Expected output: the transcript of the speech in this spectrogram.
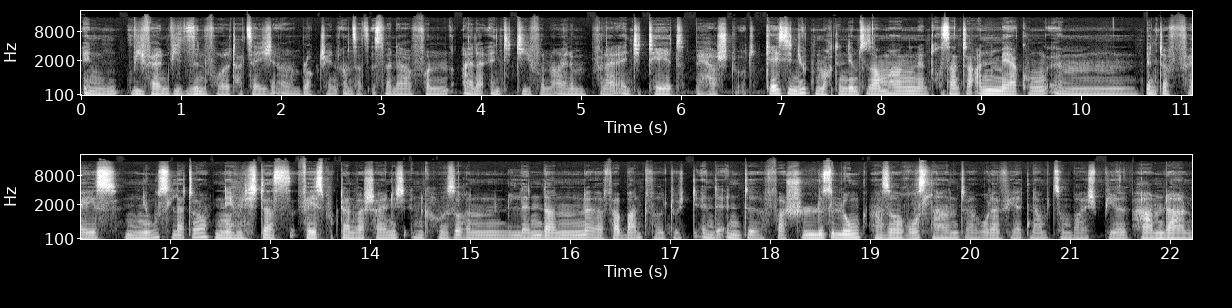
inwiefern wie sinnvoll tatsächlich ein Blockchain-Ansatz ist, wenn er von einer Entity, von einem, von einer Entität beherrscht wird. Casey Newton macht in dem Zusammenhang eine interessante Anmerkung im Interface Newsletter, nämlich dass Facebook dann wahrscheinlich in größeren Ländern äh, verbannt wird durch die Ende-Ende-Verschlüsselung. Also Russland äh, oder Vietnam zum Beispiel haben da ein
